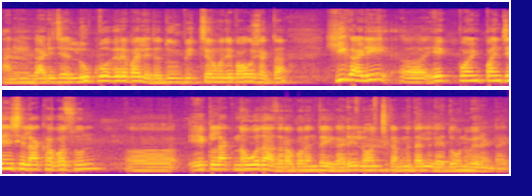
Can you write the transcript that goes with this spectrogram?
आणि गाडीचे लुक वगैरे पाहिले तर तुम्ही पिक्चरमध्ये पाहू शकता. ही गाडी एक पॉईंट पंच्याऐंशी लाखापासून एक लाख नव्वद हजारापर्यंत ही गाडी लॉन्च करण्यात आलेली आहे. दोन वेरियंट आहेत.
